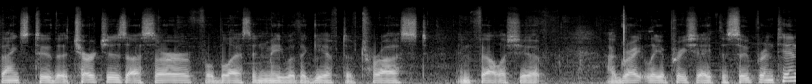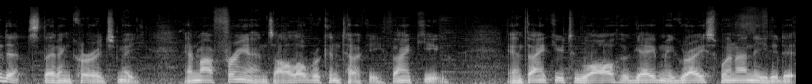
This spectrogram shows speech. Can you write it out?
Thanks to the churches I serve for blessing me with a gift of trust and fellowship. I greatly appreciate the superintendents that encouraged me and my friends all over Kentucky. Thank you. And thank you to all who gave me grace when I needed it.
